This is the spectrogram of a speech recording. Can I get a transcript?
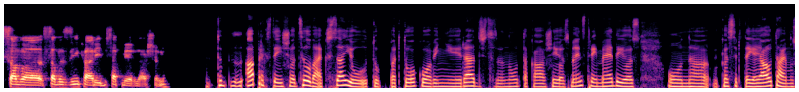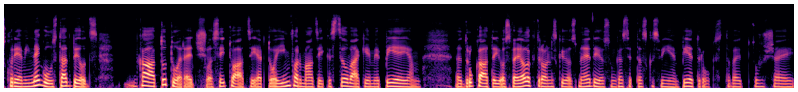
sava, savas ziņkārības apmierināšanu. Tu aprakstīji šo cilvēku sajūtu par to, ko viņi redz nu, šajos mainstream mēdījos, un uh, kas ir tie jautājumi, uz kuriem viņi negūst atbildes. Kā tu to redzi šo situāciju ar to informāciju, kas cilvēkiem ir pieejama uh, drukātajos vai elektroniskajos mēdījos, un kas ir tas, kas viņiem pietrūkst? Vai tu šai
